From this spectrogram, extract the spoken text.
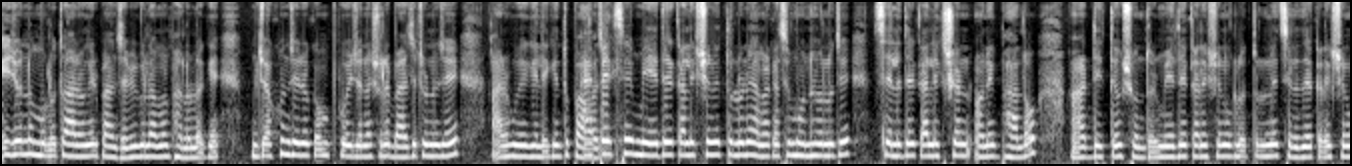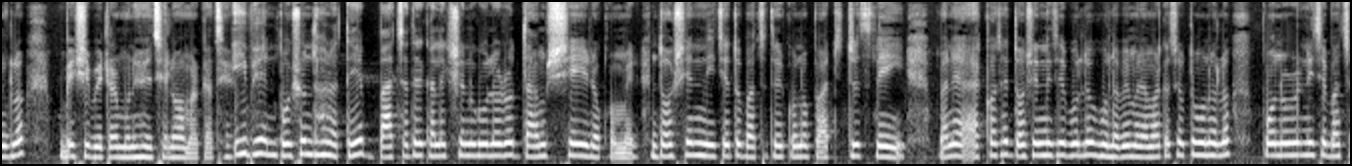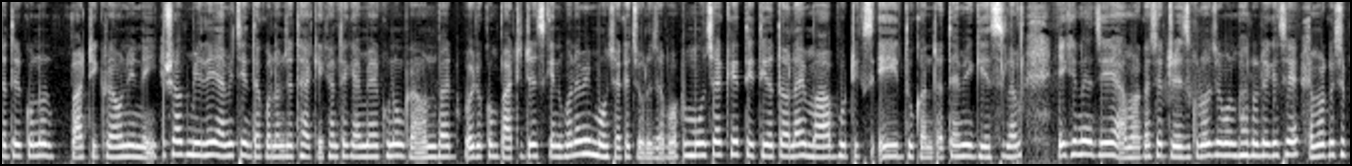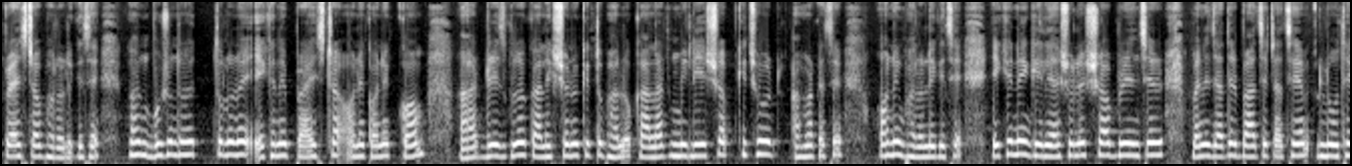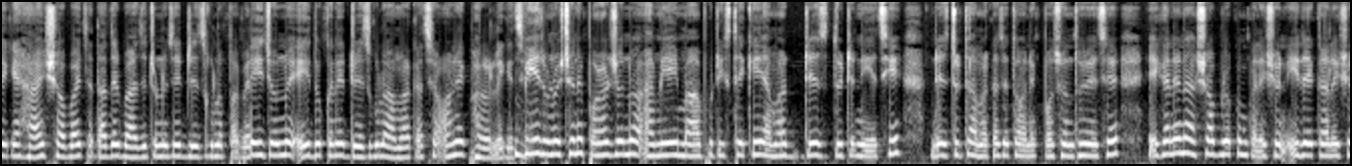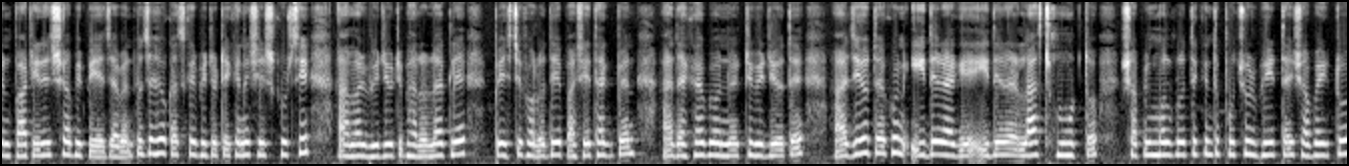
এই জন্য মূলত আরঙের পাঞ্জাবিগুলো আমার ভালো লাগে। যখন যেরকম প্রয়োজন আসলে বাজেট অনুযায়ী আরঙে গেলে কিন্তু পাওয়া যায়। মেয়েদের কালেকশনের তুলনায় আমার কাছে মনে হলো যে ছেলেদের কালেকশন অনেক ভালো আর দেখতেও সুন্দর। মেয়েদের কালেকশনগুলোর তুলনায় ছেলেদের কালেকশনগুলো বেশি বেটার মনে হয়েছিল আমার কাছে। ইভেন বসুন্ধরাতে বাচ্চাদের কালেকশনগুলোরও দাম সেই রকমের। দশের নিচে তো বাচ্চাদের কোনো পার্টি ড্রেস নেই। মানে এক কথায় দশের নিচে বললেও ভুল হবে। মানে আমার কাছে তো মনে হলো পনেরোর নিচে বাচ্চাদের কোনো পার্টি গ্রাউন্ডই নেই। সব মিলিয়ে আমি চিন্তা করলাম যে থাক, এখান থেকে আমি আর কোনো গ্রাউন্ড বা ওইরকম পার্টি ড্রেস কিনবো না, আমি মৌচাকে চলে যাব। মৌচাকে তৃতীয় তলায় মা বুটিক্স এই দোকানটাতে আমি গিয়েছিলাম। এখানে যে আমার কাছে ড্রেসগুলো যেমন ভালো লেগেছে, আমার কাছে প্রাইসটাও ভালো লেগেছে। কারণ বসুন্ধরার তুলনায় এখানে প্রাইসটা অনেক অনেক কম। আর ড্রেসগুলোর কালেকশনও কিন্তু ভালো। কালার মিলিয়ে সব কিছু আমার কাছে অনেক ভালো লেগেছে। এখানে গেলে আসলে সব রেঞ্জের মানে যাদের বাজেট আছে লো থেকে হাই সবাই তাদের বাজেট অনুযায়ী ড্রেসগুলো পাবে। এই জন্য এই দোকানের ড্রেসগুলো আমার কাছে অনেক ভালো লেগেছে। বিয়ের অনুষ্ঠানে পড়ার জন্য আমি এই মা বুটিক্স থেকেই আমার ড্রেস দুইটা নিয়েছি। ড্রেস দুটো আমার কাছে তো অনেক পছন্দ হয়েছে। এখানে না সব রকম কালেকশন ঈদের কালেকশন পার্টি ড্রেস সবই পেয়ে যাবেন। তো যাই হোক, আজকের ভিডিওটা এখানে শেষ করছি। আমার ভিডিওটি ভালো লাগলে পেজটি ফলো দিয়ে পাশে থাকবেন। আর দেখা হবে অন্য একটি ভিডিওতে। আর যেহেতু এখন ঈদের আগে, ঈদের লাস্ট মুহূর্ত শপিং মলগুলোতে কিন্তু প্রচুর ভিড়, তাই সবাই একটু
